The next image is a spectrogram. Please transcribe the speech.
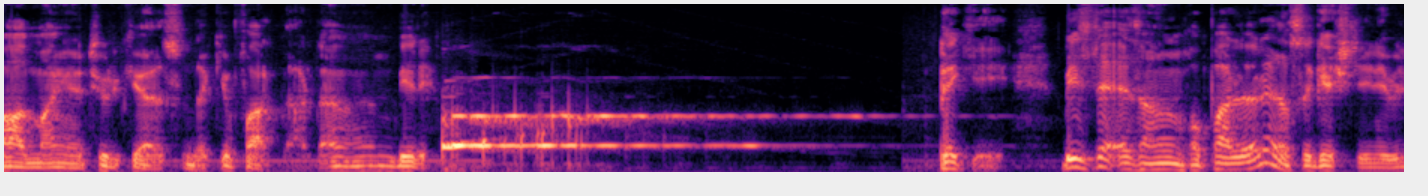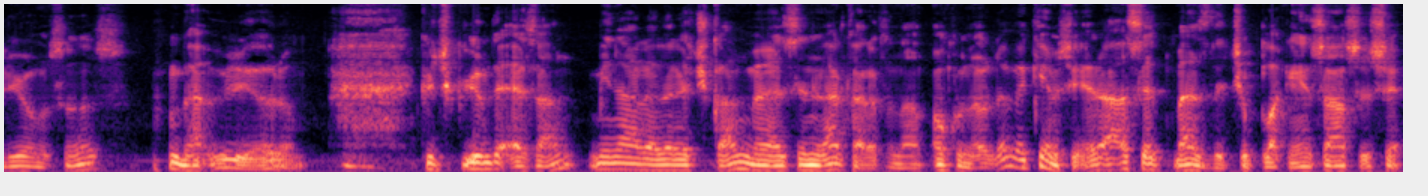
Almanya Türkiye arasındaki farklardan biri. Peki bizde ezanın hoparlöre nasıl geçtiğini biliyor musunuz? ben biliyorum. Küçüklüğümde ezan minarelere çıkan müezzinler tarafından okunurdu ve kimseyi rahatsız etmezdi çıplak insan sesi.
